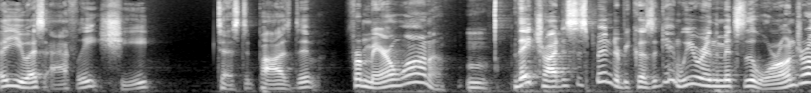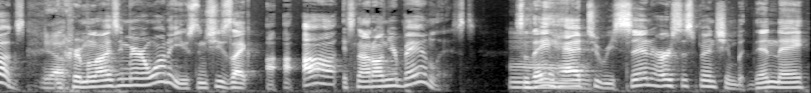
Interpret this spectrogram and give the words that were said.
a U.S. athlete she tested positive for marijuana. They tried to suspend her because again, we were in the midst of the war on drugs Yeah. and criminalizing marijuana use, and she's like, ah, ah, ah, it's not on your ban list. So they had to rescind her suspension, but then they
